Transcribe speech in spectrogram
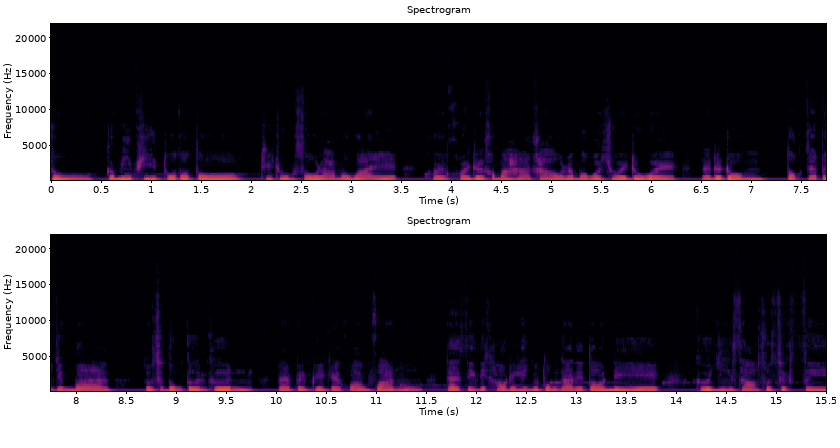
จู่ๆก็มีผีตัวโตๆที่ถูกโซ่ล่ามาไว้ ค่อยๆเดินเข้ามาหาเขาแล้วบอกว่าช่วยด้วยนาดดม ตกใจเป็นอย่างมาก จนสะดุ้งตื่นขึ้น นั่นเป็นเพียงแค่ความฝัน แต่สิ่งที่เขาได้เห็นอยู่ตรงหน้าในตอนนี้ คือหญิงสาวสุดเซ็กซี่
